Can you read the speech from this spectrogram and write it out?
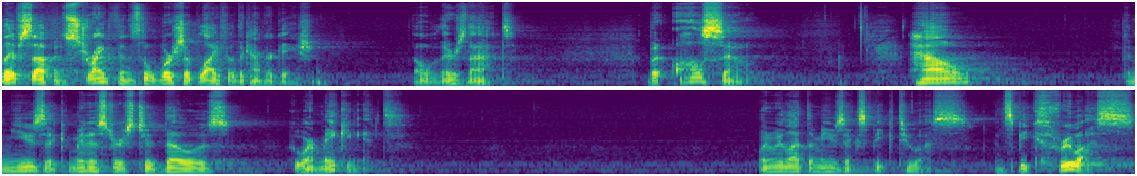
lifts up and strengthens the worship life of the congregation. Oh, there's that. But also, how the music ministers to those who are making it. When we let the music speak to us and speak through us,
